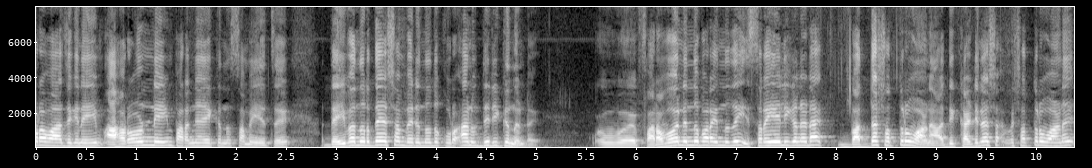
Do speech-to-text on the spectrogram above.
പ്രവാചകനെയും അഹറോണിനെയും പറഞ്ഞയക്കുന്ന സമയത്ത് ദൈവനിർദ്ദേശം വരുന്നത് ഖുർആൻ ഉദ്ധരിക്കുന്നുണ്ട്. ഫറവോൻ എന്ന് പറയുന്നത് ഇസ്രയേലികളുടെ ബദ്ധശത്രുവാണ് അതികഠിന ശത്രുവാണ്.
